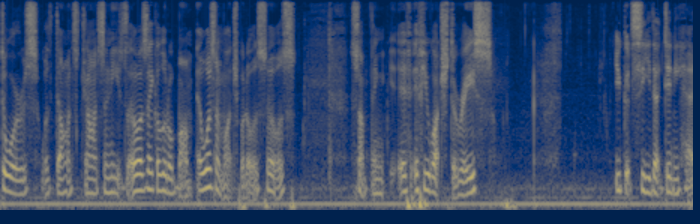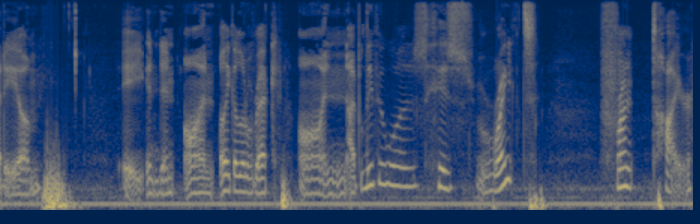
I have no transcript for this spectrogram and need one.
doors with Don Johnson. He's, it was like a little bump. It wasn't much, but it was it was something. If if you watched the race, you could see that Denny had a um a indent on like a little wreck on I believe it was his right front tire.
